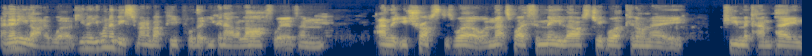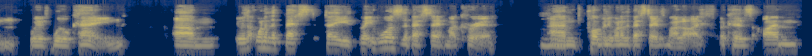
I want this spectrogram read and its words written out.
and any line of work, you know, you want to be surrounded by people that you can have a laugh with and and that you trust as well. And that's why for me last year working on a Puma campaign with Will Kane, um, it was like one of the best days. It was the best day of my career, mm-hmm. and probably one of the best days of my life because I'm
